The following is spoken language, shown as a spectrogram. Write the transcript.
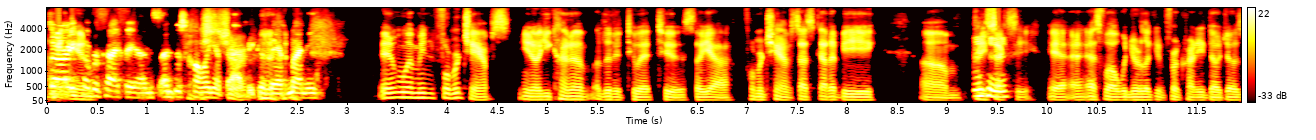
Sorry, and, Cobra Kai fans. I'm just calling it sure. that because they have money. and I mean, former champs, you know, you kind of alluded to it too. So yeah, former champs, that's got to be um pretty mm-hmm. sexy yeah as well when you're looking for karate dojos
